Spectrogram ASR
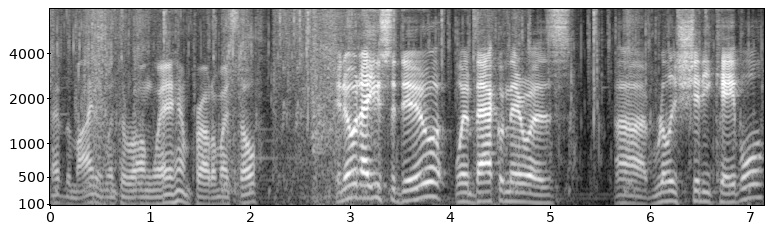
I have the mind and went the wrong way. I'm proud of myself. You know what I used to do when back when there was uh, really shitty cable?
